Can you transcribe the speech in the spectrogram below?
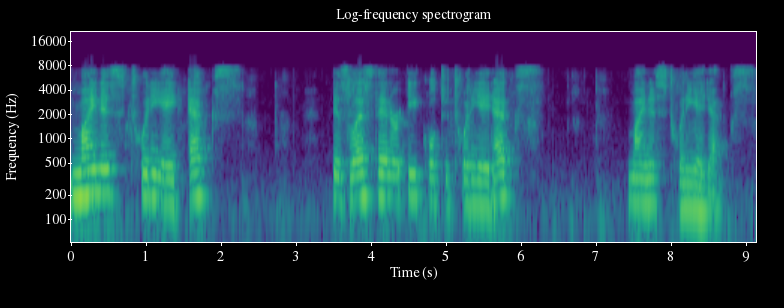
minus 28x is less than or equal to 28x minus 28x.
